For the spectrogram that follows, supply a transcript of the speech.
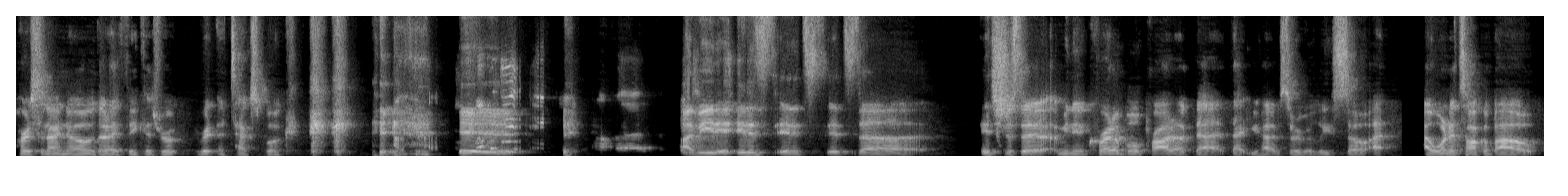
person I know that I think has wrote, written a textbook. it, I mean, it, it is it's it's uh it's just a I mean incredible product that that you have sort of released. So I I want to talk about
